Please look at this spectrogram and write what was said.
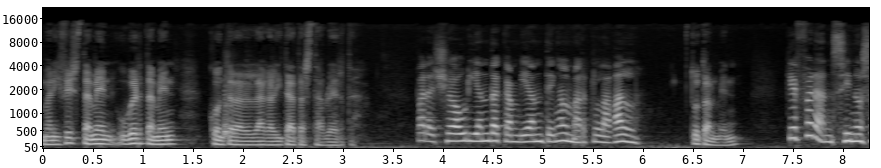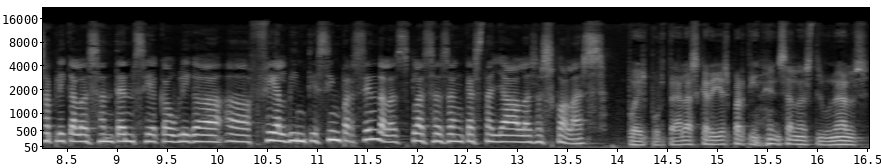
manifestament, obertament, contra la legalitat establerta. Per això haurien de canviar, entenc, el marc legal. Totalment. Què faran si no s'aplica la sentència que obliga a fer el 25% de les classes en castellà a les escoles? pues, portar les querelles pertinents als tribunals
